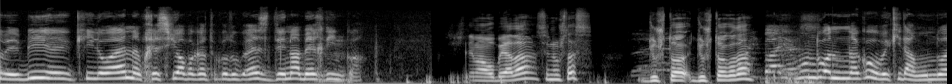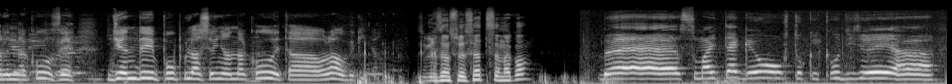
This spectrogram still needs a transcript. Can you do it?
ebe bi eh, kiloen presioa pagatuko dugu, ez dena berdin, koa. Sistema hobea da, zen ustaz? Justo, justuago da? Bai, munduan dako, hobeki da, munduaren dako, fe, jende populazioan dako, eta hola, hobeki da. Zugirtzen zuezat, zendako? Be, zumaitek geho urtokiko dire uh,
